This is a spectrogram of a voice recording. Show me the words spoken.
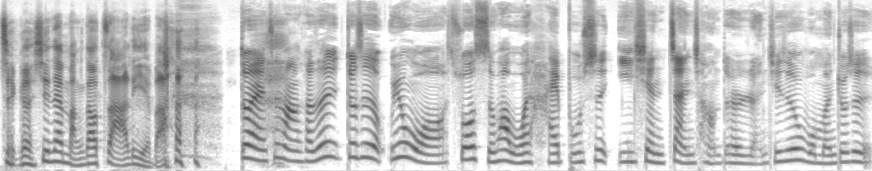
整个现在忙到炸裂吧？对，是吗？可是就是因为我说实话，我还不是一线战场的人，其实我们就是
